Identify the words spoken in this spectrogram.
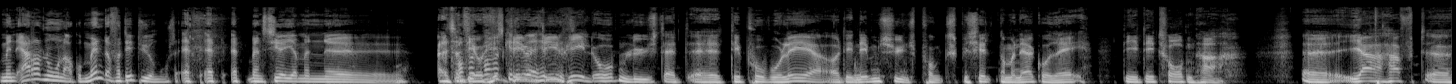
Men er der nogle argumenter for det, Dyrmus? At, at, at man siger, jamen... Øh, Altså, Hvorfor- det er jo, hvorfor helt, skal det, det er, være det er jo helt åbenlyst, at øh, det populære og det nemme synspunkt, specielt når man er gået af, det er det, Torben har. Øh, jeg har haft øh,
